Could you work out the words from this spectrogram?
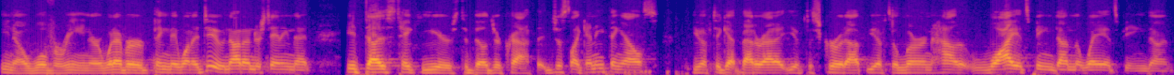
you know, Wolverine or whatever thing they want to do, not understanding that it does take years to build your craft. That just like anything else, you have to get better at it. You have to screw it up. You have to learn how to, why it's being done the way it's being done.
